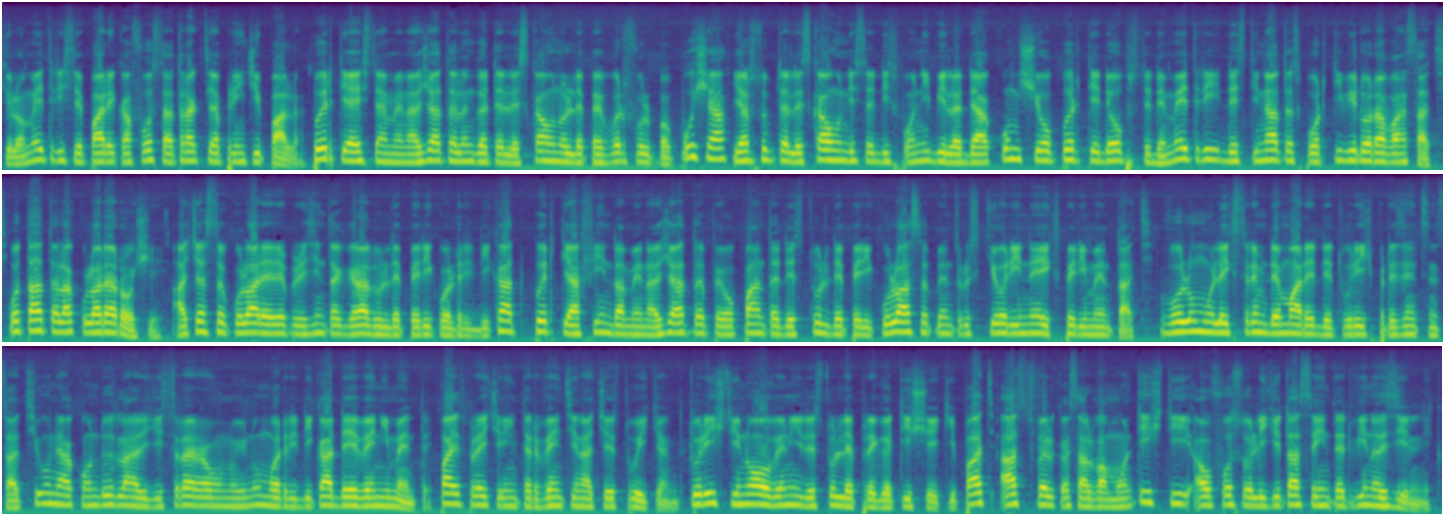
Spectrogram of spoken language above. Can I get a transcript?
km se pare că a fost atracția principală. Pârtia este amenajată lângă telescaunul de pe vârful Păpușa, Roșia, iar sub telescaun este disponibilă de acum și o pârtie de 800 de metri destinată sportivilor avansați, cotată la culoarea roșie. Această culoare reprezintă gradul de pericol ridicat, pârtia fiind amenajată pe o pantă destul de periculoasă pentru schiorii neexperimentați. Volumul extrem de mare de turiști prezenți în stațiune a condus la înregistrarea unui număr ridicat de evenimente, 14 intervenții în acest weekend. Turiștii nu au venit destul de pregătiți și echipați, astfel că salvamontiștii au fost solicitați să intervină zilnic.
